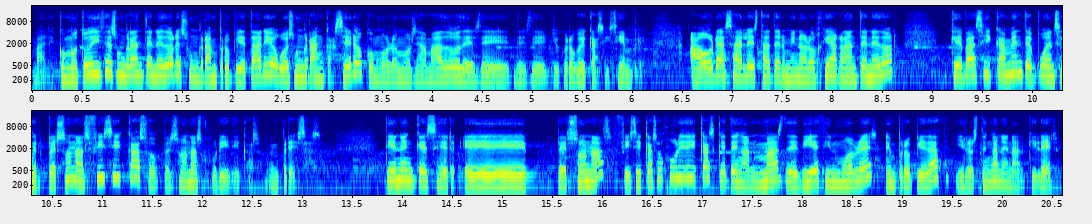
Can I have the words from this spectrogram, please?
Vale, como tú dices, un gran tenedor es un gran propietario o es un gran casero, como lo hemos llamado desde, desde yo creo que casi siempre. Ahora sale esta terminología gran tenedor, que básicamente pueden ser personas físicas o personas jurídicas empresas. Tienen que ser eh, personas físicas o jurídicas que tengan más de 10 inmuebles en propiedad y los tengan en alquiler.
